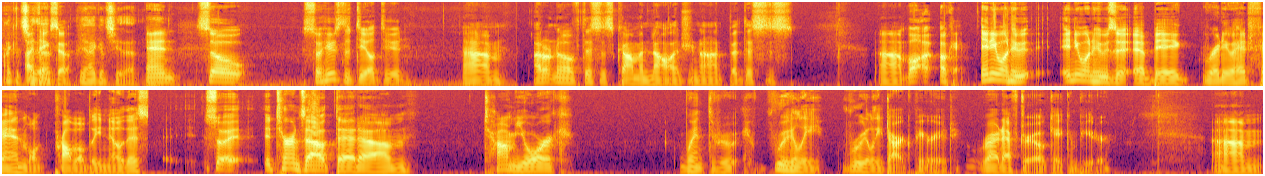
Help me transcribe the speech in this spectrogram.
I could see I that. think so. Yeah, I could see that. And so so here's the deal, dude. Um I don't know if this is common knowledge or not, but this is Um, well, uh, okay. Anyone who anyone who's a, a big Radiohead fan will probably know this. So it, it turns out that um, Thom Yorke went through a really really dark period right after OK Computer. Um,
